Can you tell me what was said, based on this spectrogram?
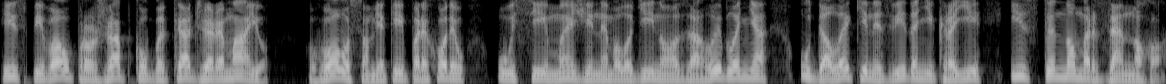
і співав про жабку бика Джеремаю, голосом, який переходив усі межі немолодійного заглиблення у далекі незвідані краї істинно мерзенного.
